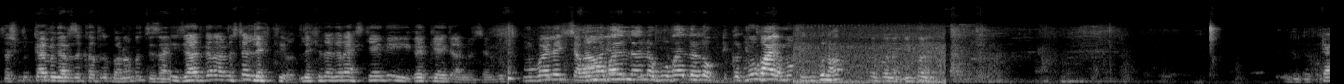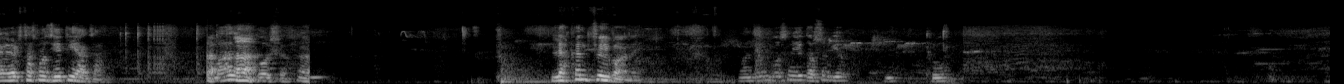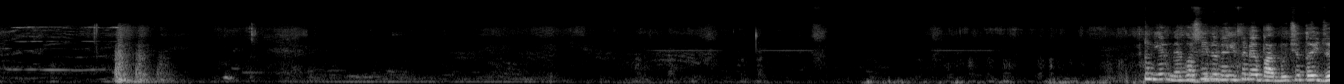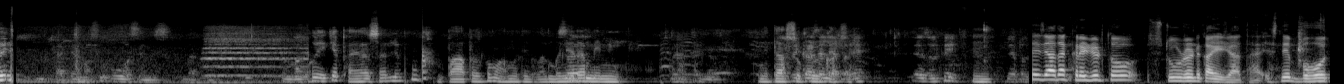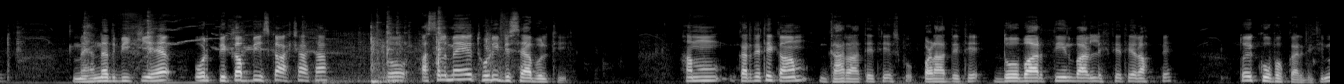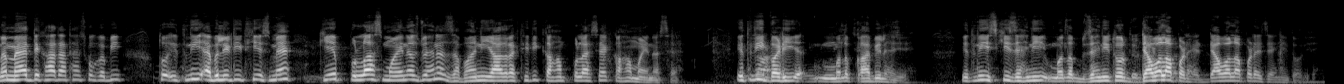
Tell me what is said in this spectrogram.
गोज कम गर्ज खतर बनामत डिज़ाइन। ज़्यादा कर अंडरस्टैंड लिखती हो लिखित अगर आस कहीं दी कर कहीं अंडरस्टैंड मोबाइल चला मोबाइल ले लो मोबाइल ले लो। मोबाइल बिल्कुल हाँ निपुण निपुण क्या हेड्स में जेती आ बाल गोश लेखन छुई पाने मंजन गोस ने गसुन गयो थ्रू। सबसे ज़्यादा क्रेडिट तो स्टूडेंट का ही जाता है। इसने बहुत मेहनत भी की है और पिकअप भी इसका अच्छा था। तो असल में ये थोड़ी डिसेबल थी। हम करते थे काम, घर आते थे, इसको पढ़ाते थे, दो बार, तीन बार लिखते थे रफ पे। तो ये कूप अप कर दी थी। मैं मैथ दिखाता था इसको कभी तो इतनी एबिलिटी थी इसमें कि ये प्लस माइनस जो है ना ज़बानी याद रखती थी कहाँ प्लस है कहाँ माइनस है। इतनी बड़ी मतलब काबिल है ये। इतनी इसकी जहनी मतलब जहनी तौर डेवलपड है डेवलपड है जहनी तौर ये।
